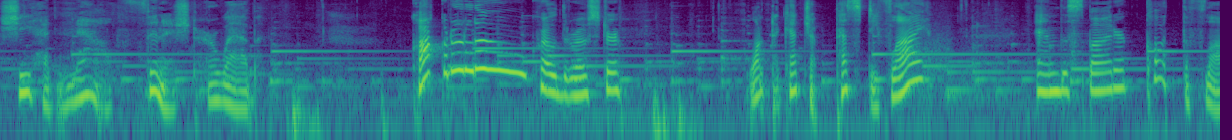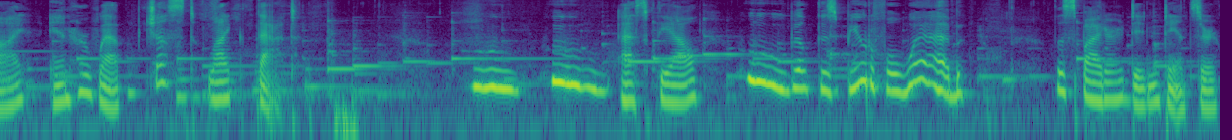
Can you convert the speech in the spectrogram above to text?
She had now finished her web. Cock a doodle doo, crowed the rooster. Want to catch a pesty fly? And the spider caught the fly in her web just like that. Who, who, asked the owl, who built this beautiful web? The spider didn't answer.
